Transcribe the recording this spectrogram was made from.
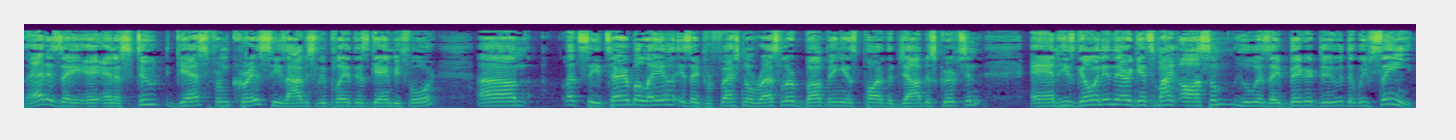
That is a, a- an astute guess from Chris. He's obviously played this game before. Um, let's see. Terry Bollea is a professional wrestler. Bumping is part of the job description, and he's going in there against Mike Awesome, who is a bigger dude that we've seen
